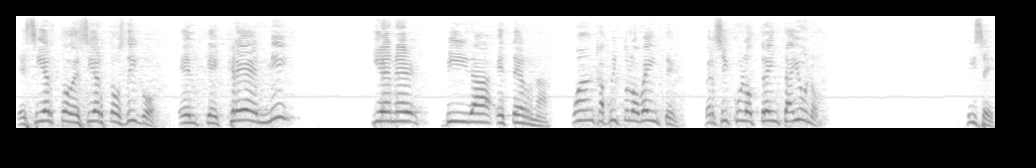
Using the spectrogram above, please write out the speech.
de cierto, de cierto os digo, el que cree en mí tiene vida eterna. Juan capítulo 20, versículo 31. Dice,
